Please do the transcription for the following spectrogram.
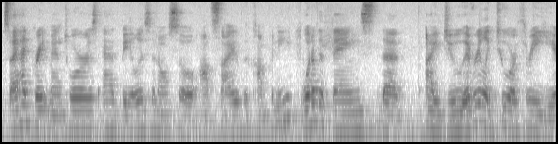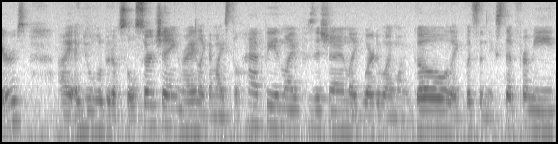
So I had great mentors at Baylis and also outside of the company. What are the things that I do every like two or three years? I, I do a little bit of soul searching, right? Like, am I still happy in my position? Like, where do I want to go? Like, what's the next step for me?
